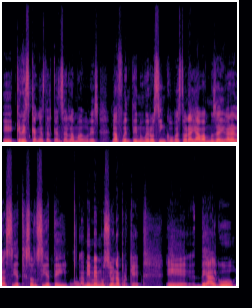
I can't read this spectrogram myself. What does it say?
eh, crezcan hasta alcanzar la madurez. La fuente número 5, pastora, ya vamos a llegar a las 7, son 7 y a mí me emociona porque eh, de algo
